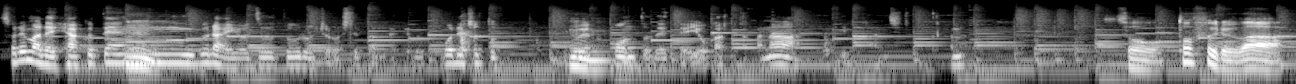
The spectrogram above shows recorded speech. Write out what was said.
それまで100点ぐらいをずっとうろちょろしてたんだけど、ここでちょっとようやくポンと出てよかったかなっていう感じだったかな。そう、 TOEFL は、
